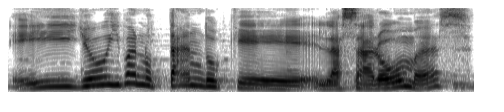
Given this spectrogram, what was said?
y yo iba notando que las aromas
